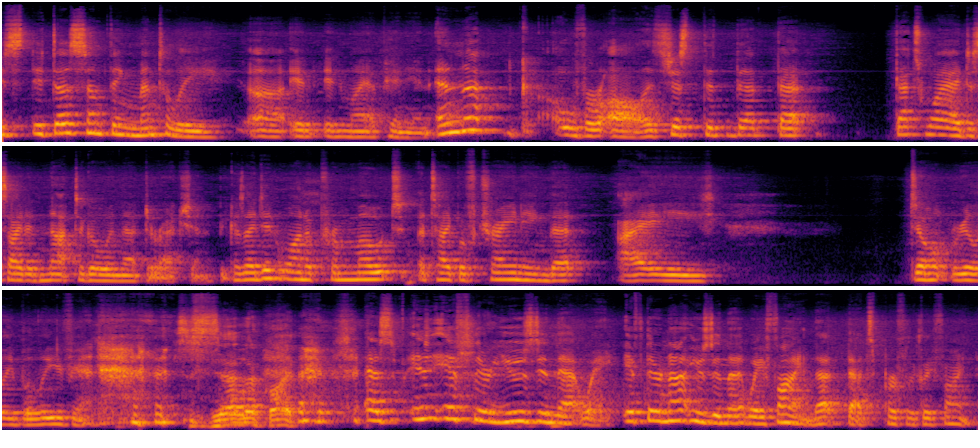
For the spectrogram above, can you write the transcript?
it's, it does something mentally uh, in in my opinion and not overall it's just that that that that's why I decided not to go in that direction because I didn't want to promote a type of training that I don't really believe in. So- Yeah, no, quite. as if they're used in that way. If they're not used in that way, fine. That that's perfectly fine.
